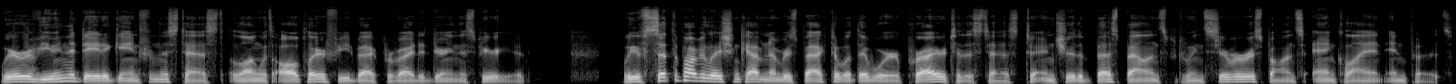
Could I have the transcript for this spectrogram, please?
We are reviewing the data gained from this test, along with all player feedback provided during this period. We have set the population cap numbers back to what they were prior to this test to ensure the best balance between server response and client inputs.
